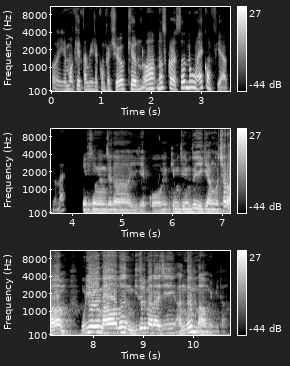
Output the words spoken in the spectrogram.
o irmão que também já compartilhou, que o no- nosso coração não é confiável, né? 예수성 형제가 얘기했고 김웅재님도 얘기한 것처럼 우리의 마음은 믿을 만하지 않는 마음입니다.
